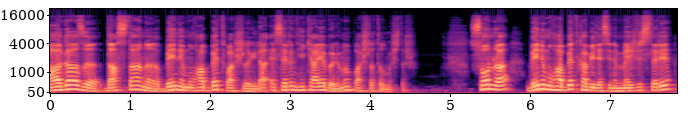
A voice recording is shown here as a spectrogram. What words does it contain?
Agazı, Dastanı, Beni Muhabbet başlığıyla eserin hikaye bölümü başlatılmıştır. Sonra Beni Muhabbet kabilesinin meclisleri,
